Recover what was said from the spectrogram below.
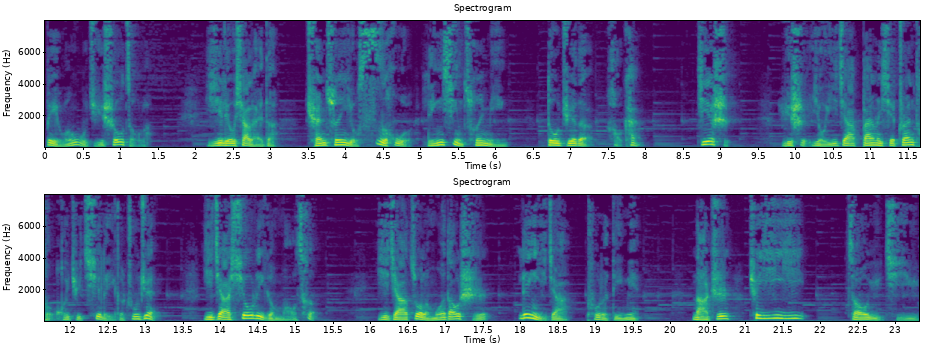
被文物局收走了，遗留下来的全村有四户林姓村民都觉得好看、结实，于是有一家搬了些砖头回去砌了一个猪圈，一家修了一个茅厕，一家做了磨刀石，另一家铺了地面，哪知却一一遭遇奇遇，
